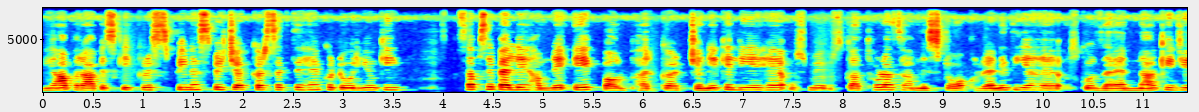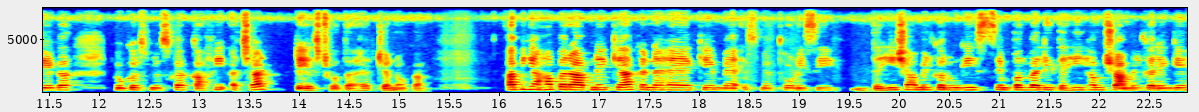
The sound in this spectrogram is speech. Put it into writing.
यहाँ पर आप इसकी क्रिस्पीनेस भी चेक कर सकते हैं कटोरियों की। सबसे पहले हमने एक बाउल भर कर चने के लिए हैं, उसमें उसका थोड़ा सा हमने स्टॉक रहने दिया है, उसको ज़ाया ना कीजिएगा, क्योंकि उसमें उसका काफ़ी अच्छा टेस्ट होता है चनों का। अब यहाँ पर आपने क्या करना है कि मैं इसमें थोड़ी सी दही शामिल करूँगी, सिंपल वाली दही हम शामिल करेंगे।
